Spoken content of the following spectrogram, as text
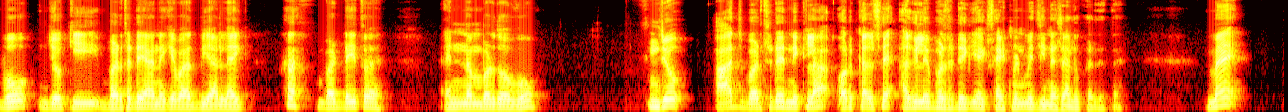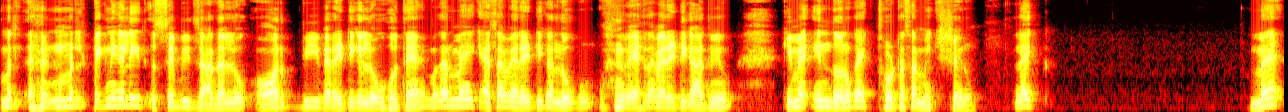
वो जो कि बर्थडे आने के बाद भी आर लाइक हाँ बर्थडे तो है। एंड नंबर दो वो, जो आज बर्थडे निकला और कल से अगले बर्थडे की एक्साइटमेंट में जीना चालू कर देता है। मैं मतलब मतलब टेक्निकली उससे भी ज़्यादा लोग, और भी वैरायटी के लोग होते हैं, मगर मैं एक ऐसा वैरायटी का लोग हूँ, ऐसा वैरायटी का आदमी हूँ कि मैं इन दोनों का एक छोटा सा मिक्सचर हूँ। लाइक like, मैं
